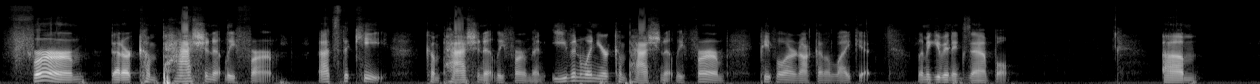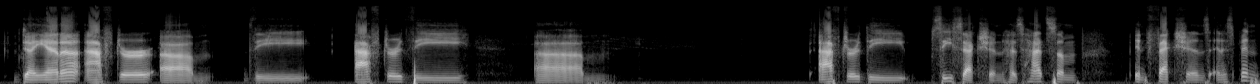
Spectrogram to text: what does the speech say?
firm, that are compassionately firm. That's the key compassionately firm. And even when you're compassionately firm, people are not going to like it. Let me give you an example. Um, Diana, after um, the after the um, after the C-section, has had some infections, and it's been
